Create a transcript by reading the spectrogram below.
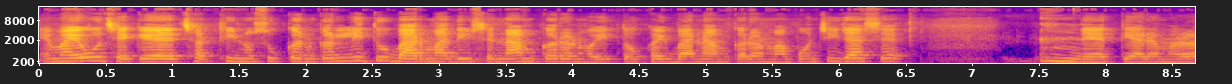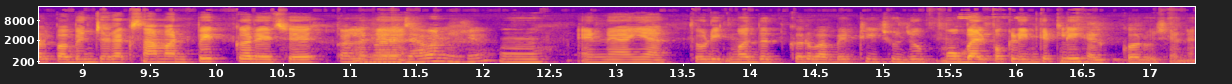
એમાં એવું છે કે છઠ્ઠીનું સુકન કરી લીધું બારમા દિવસે નામકરણ હોય તો ફૈબા નામકરણમાં પહોંચી જશે. ને અત્યારે અમારા અલ્પાબેન જરાક સામાન પેક કરે છે અને હું એને અહીંયા થોડીક મદદ કરવા બેઠી છું જો મોબાઈલ પકડીને કેટલી હેલ્પ કરું છે ને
